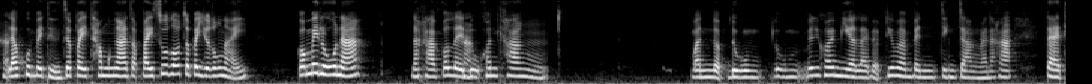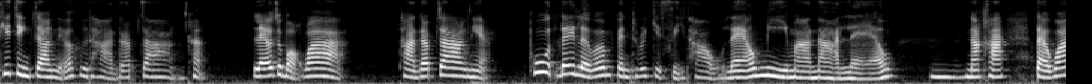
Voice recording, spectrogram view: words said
ค่ะแล้วคุณไปถึงจะไปทำงานจะไปสู้รบจะไปอยู่ตรงไหน ก็ไม่รู้นะนะคะ ก็เลยค่ะดูค่อนข้าง มันแบบดูดูไม่ค่อยมีอะไรแบบที่มันเป็นจริงจังอะนะคะ แต่ที่จริงจังเนี่ยก็คือทหารรับจ้างค่ะ แล้วจะบอกว่าฐานรับจ้างเนี่ย พูดได้เลยว่ามันเป็นธุรกิจสีเทาแล้วมีมานานแล้ว นะคะ แต่ว่า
